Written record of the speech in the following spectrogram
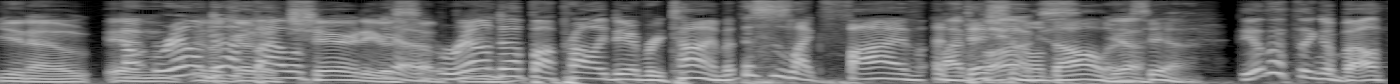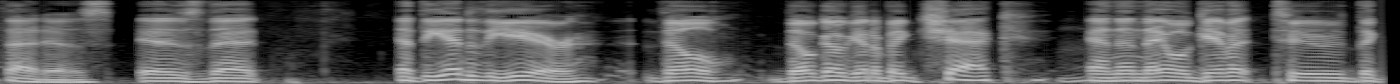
You know, and round it'll up, go I to would, charity or yeah, something. round up. I'll probably do every time, but this is like five, Five additional bucks. dollars. Yeah. The other thing about that is, is that at the end of the year, they'll they'll go get a big check, Mm-hmm. and then they will give it to the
